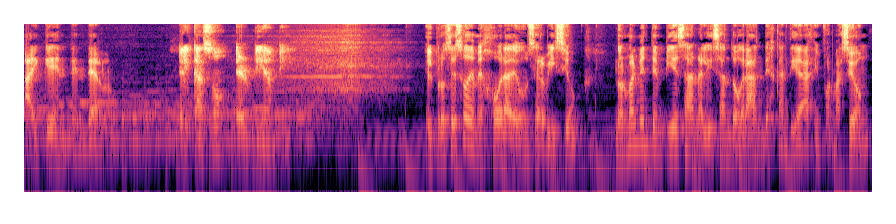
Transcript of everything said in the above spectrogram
hay que entenderlo. El caso Airbnb. El proceso de mejora de un servicio normalmente empieza analizando grandes cantidades de información,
